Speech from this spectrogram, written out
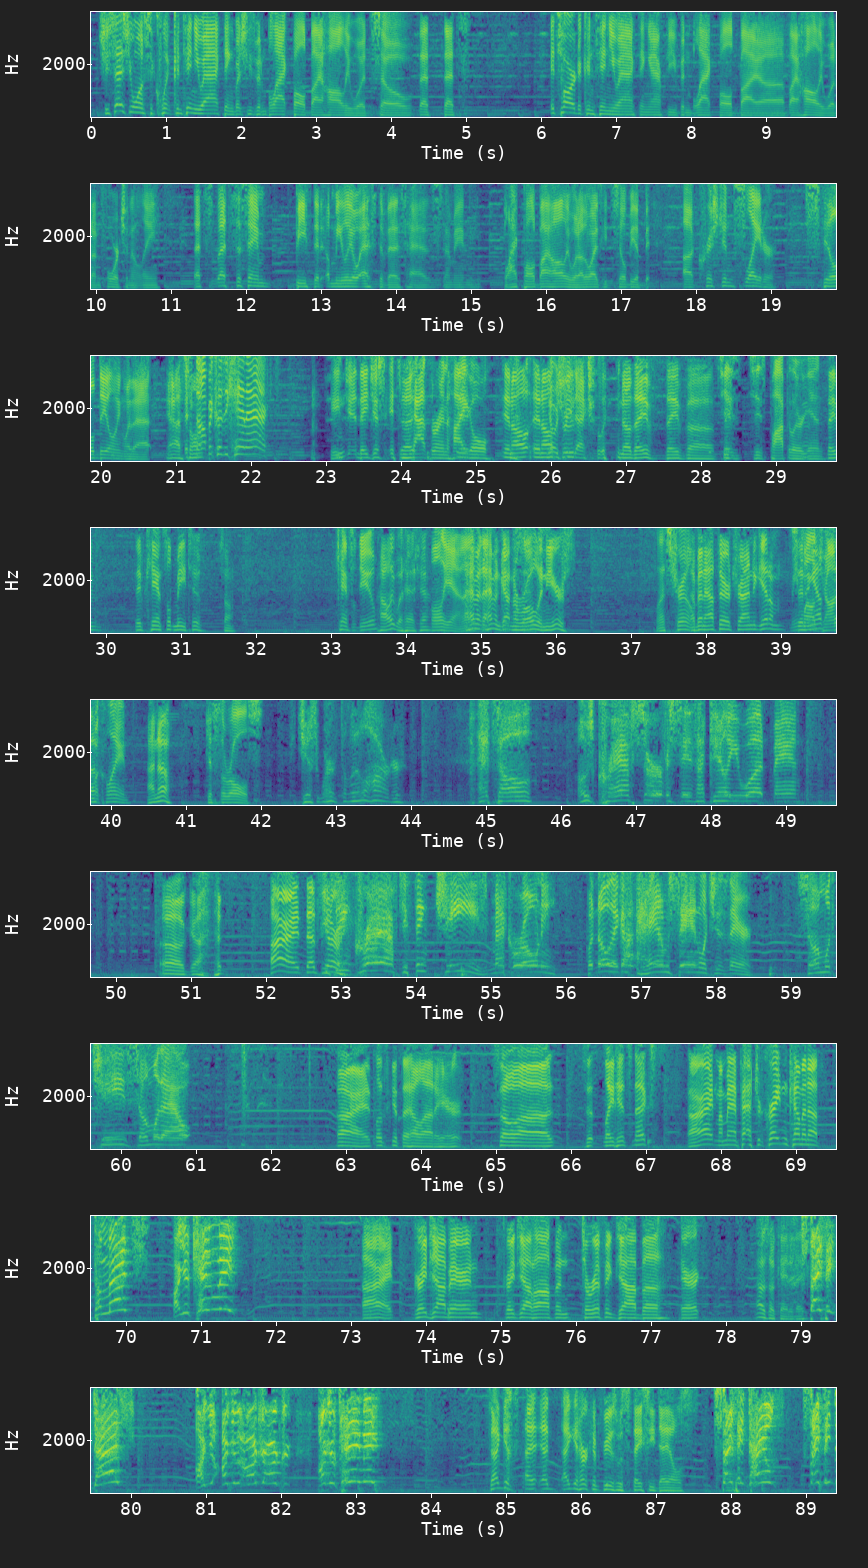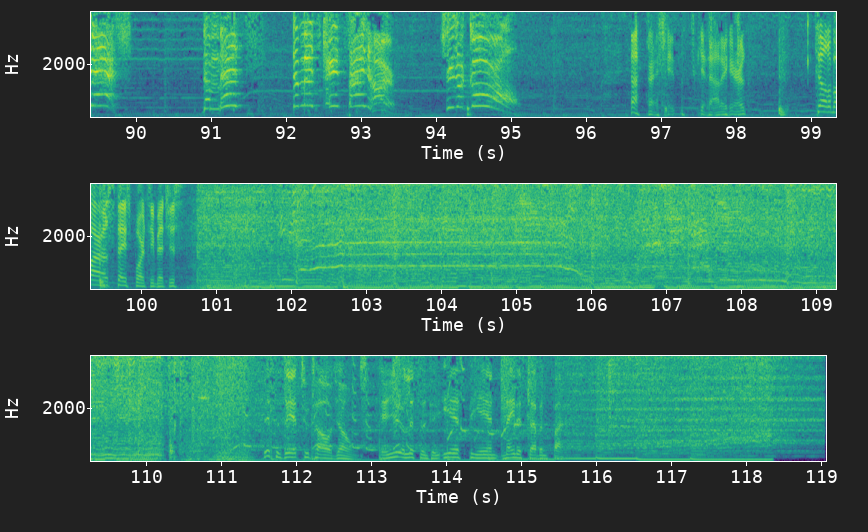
She says she wants to qu- continue acting, but she's been blackballed by Hollywood, so that that's it's hard to continue acting after you've been blackballed by uh, by Hollywood. Unfortunately, that's that's the same beef that Emilio Estevez has. I mean, blackballed by Hollywood. Otherwise, he'd still be a bit. Uh, Christian Slater still dealing with that. Yeah, it's so- not because he can't act. He, they just it's Uh, Katherine Heigl. In all, in all No, truth, she's actually- You know, they've they've uh, She's she's popular again. they've they've canceled me too. So canceled you. Hollywood has, yeah. Well, yeah, I haven't I haven't gotten a role sense. in years. That's true. I've been out there trying to get them. Meanwhile, John McClane I know. gets the roles. Just worked a little harder. That's all. Those craft services, I tell you what, man. Oh God. All right, that's You think craft, you think cheese, macaroni. But no, they got ham sandwiches there. Some with cheese, some without. All right, let's get the hell out of here. So, uh, is it late hits next? All right, my man Patrick Creighton coming up. The Mets? Are you kidding me? All right, great job, Aaron. Great job, Hoffman. Terrific job, uh, Eric. That was okay today. Stacey Dash? Are you are you are you are you, are you kidding me? See, I get I, I, I get her confused with Stacy Dales. Stacy Dales? Stacey Dash? The Mets? The Mets can't sign her. She's a girl. All right, let's get out of here. Till tomorrow, stay sportsy, bitches. This is Ed Tall Jones, and you're listening to ESPN 97.5.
